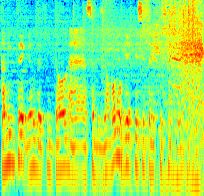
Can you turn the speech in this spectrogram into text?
Tá me entregando aqui então é, essa visão. Vamos ouvir aqui esse trecho do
